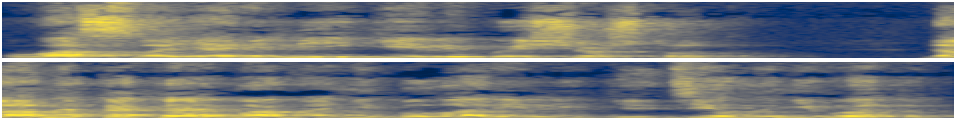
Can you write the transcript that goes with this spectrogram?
У вас своя религия, либо еще что-то. Да она какая бы она ни была религия, дело не в этом.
